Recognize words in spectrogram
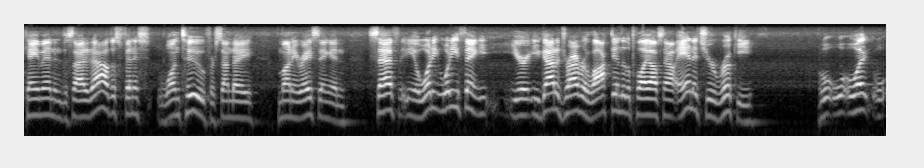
came in and decided, oh, I'll just finish one two for Sunday Money Racing. And Seth, you know, what do you, what do you think? You're you got a driver locked into the playoffs now, and it's your rookie. What, what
